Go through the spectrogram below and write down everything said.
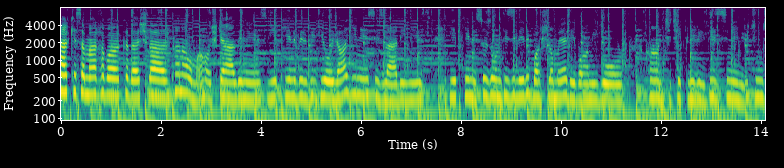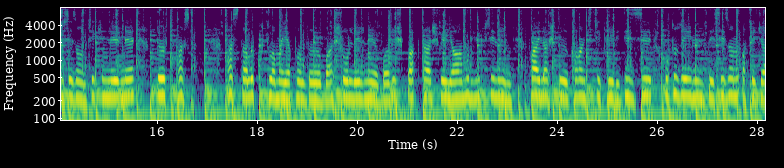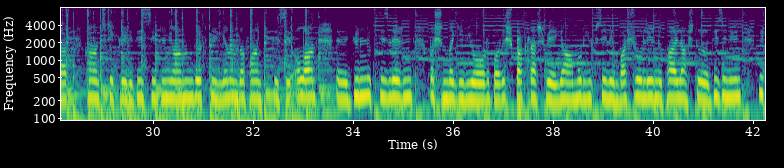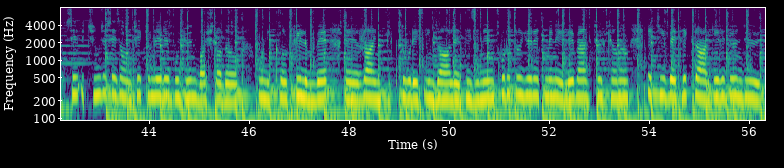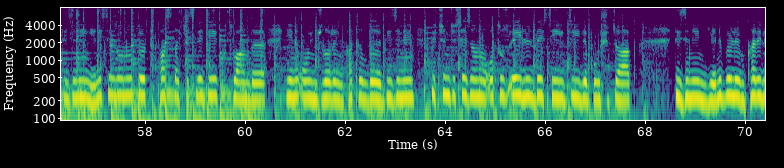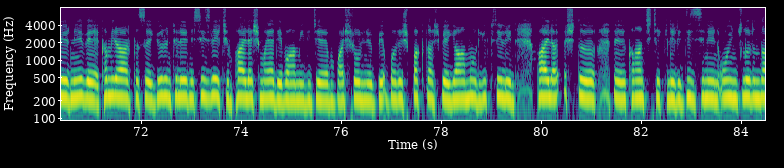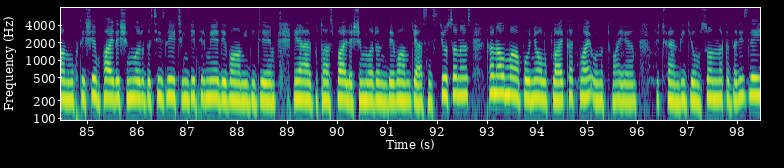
Herkese merhaba arkadaşlar. Kanalıma hoş geldiniz. Yepyeni bir videoyla yine sizlerleyiz. Yepyeni sezon dizileri başlamaya devam ediyor. Kan Çiçekleri dizisinin 3. sezon çekimlerine 4 pas pastalı kutlama yapıldı. Başrollerini Barış Baktaş ve Yağmur Yüksel'in paylaştığı Kan Çiçekleri dizisi 30 Eylül'de sezonu açacak. Kan Çiçekleri dizisi dünyanın dört bir yanında fan kitlesi olan e, günlük dizilerin başında geliyor. Barış Baktaş ve Yağmur Yüksel'in başrollerini paylaştığı dizinin 3. sezon çekimleri bugün başladı. Unical Film ve e, Rhine Pictures imzalı dizinin kurucu yönetmeni Levent Türkan'ın ekibe tekrar geri döndüğü dizinin yeni sezonu 4 pasta kesileceği kutlandı. Yeni oyuncuların katıldığı dizinin 3. sezonu 30 Eylül'de seyirciyle buluşacak. Dizinin yeni bölüm karelerini ve kamera arkası görüntülerini sizler için paylaşmaya devam edeceğim. Başrolünü Barış Baktaş ve Yağmur Yüksel'in paylaştığı e, Kan Çiçekleri dizisinin oyuncularından muhteşem paylaşımları da sizler için getirmeye devam edeceğim. Eğer bu tarz paylaşımların devamı gelsin istiyorsanız kanalıma abone olup like atmayı unutmayın. Lütfen videomu sonuna kadar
